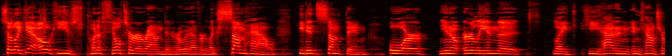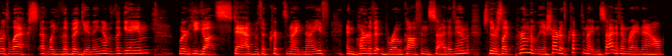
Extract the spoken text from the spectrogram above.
so like yeah, oh, he's put a filter around it or whatever. Like somehow he did something, or you know, early in the like he had an encounter with Lex at like the beginning of the game where he got stabbed with a kryptonite knife and part of it broke off inside of him. So there's like permanently a shard of kryptonite inside of him right now.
